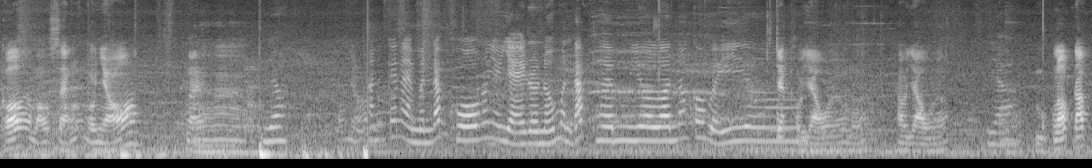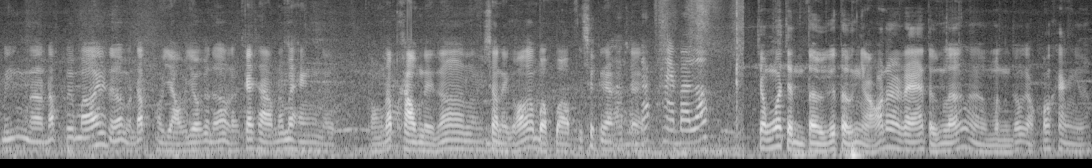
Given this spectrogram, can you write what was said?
có mẫu sẵn mẫu nhỏ này À. Dạ. mẫu nhỏ Anh cái này mình đắp khô nó như vậy rồi nữa mình đắp thêm vô lên nó có bị ờ, chắc hầu dầu nữa hầu dầu nữa Dạ. một lớp đắp miếng đắp cái mới nữa mình đắp hầu dầu vô cái nữa là cái sau nó mới ăn được còn đắp không thì nó sau này gõ bợp bợp cái sức ra Là hết đắp hai ba lớp. Trong quá trình từ cái tượng nhỏ đó ra tượng lớn là mình có gặp khó khăn gì không?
